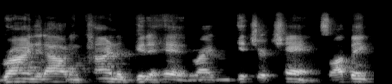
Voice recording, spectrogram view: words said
grind it out and kind of get ahead, right? And get your chance. So I think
